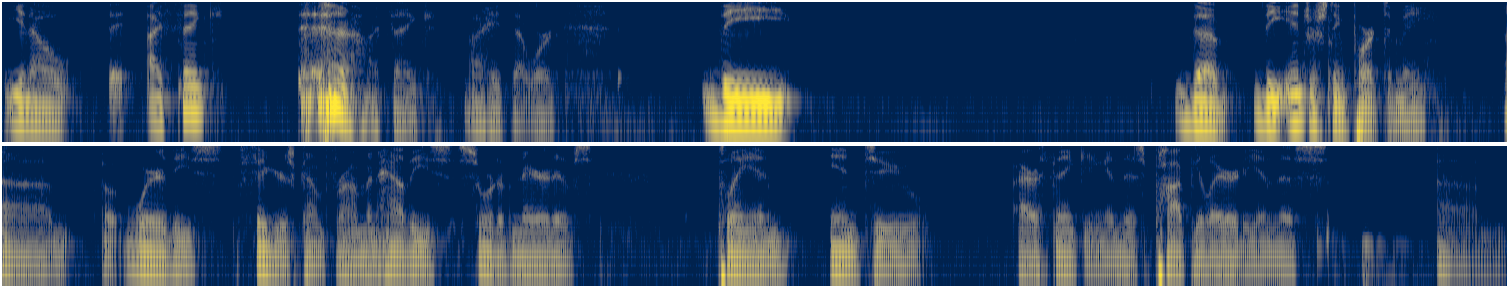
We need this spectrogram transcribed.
you know, I think, I think, I hate that word. The the the interesting part to me, um, uh, where these figures come from and how these sort of narratives play in into our thinking and this popularity and this um,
